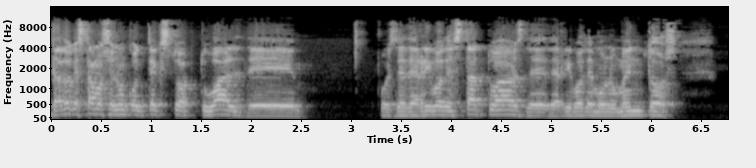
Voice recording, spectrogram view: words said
dado que estamos en un contexto actual de, pues de derribo de estatuas, de derribo de monumentos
